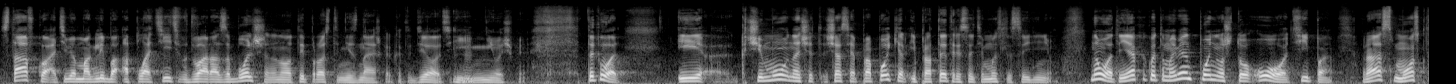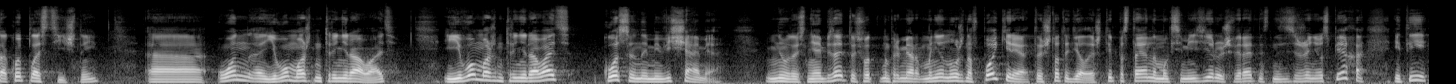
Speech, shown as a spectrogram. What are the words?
ставку, а тебе могли бы оплатить в два раза больше, но ты просто не знаешь, как это делать, mm-hmm. и не очень понимаешь. Так вот, и к чему, значит, сейчас я про покер и про тетрис эти мысли соединю. Ну вот, и я в какой-то момент понял, что, о, типа, раз мозг такой пластичный, э, он, его можно тренировать, и его можно тренировать косвенными вещами. Ну, то есть не обязательно. То есть вот, например, мне нужно в покере, то есть что ты делаешь? Ты постоянно максимизируешь вероятность на достижение успеха, и ты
